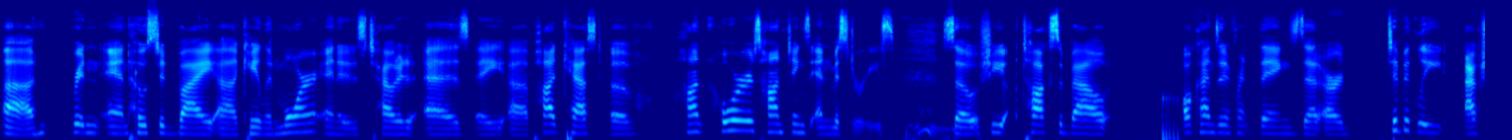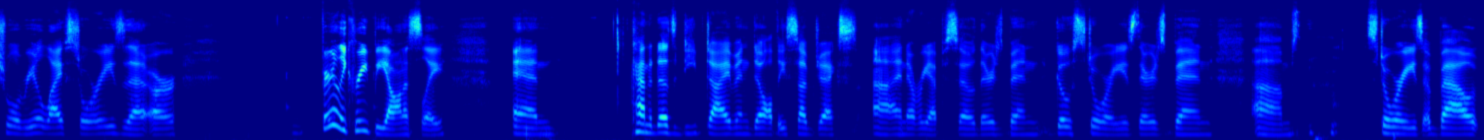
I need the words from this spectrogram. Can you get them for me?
uh, written and hosted by uh, Kaylin Moore, and it is touted as a uh, podcast of haunt- horrors, hauntings, and mysteries. So she talks about all kinds of different things that are typically actual real life stories that are fairly creepy, honestly, and kind of does a deep dive into all these subjects uh, in every episode. There's been ghost stories. There's been um, stories about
